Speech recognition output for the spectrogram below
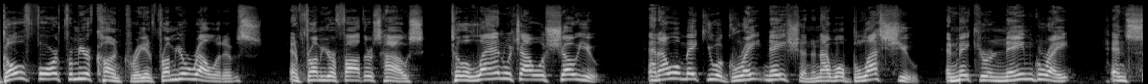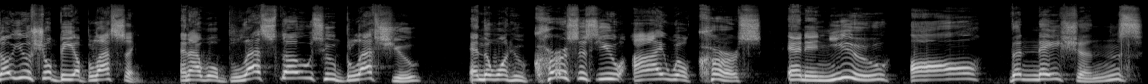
Go forth from your country and from your relatives and from your father's house to the land which I will show you. And I will make you a great nation, and I will bless you and make your name great, and so you shall be a blessing. And I will bless those who bless you, and the one who curses you I will curse, and in you all the nations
